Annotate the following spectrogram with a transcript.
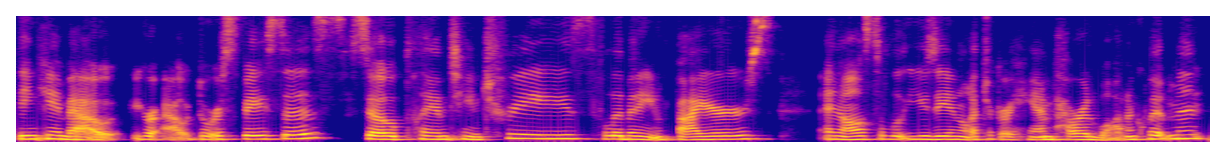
thinking about your outdoor spaces. So planting trees, limiting fires, and also using electric or hand-powered lawn equipment.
